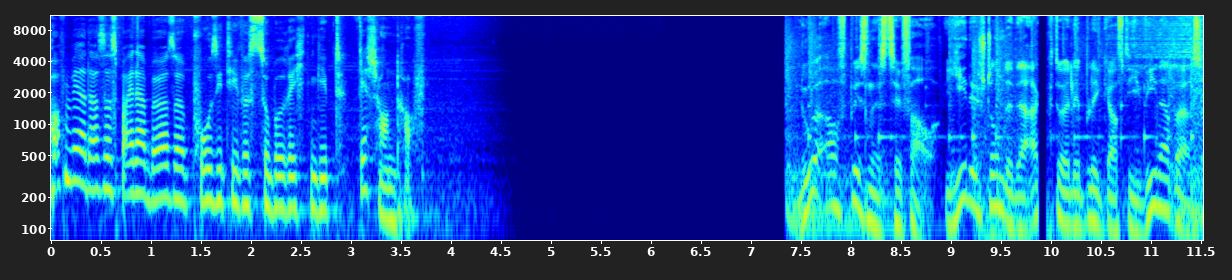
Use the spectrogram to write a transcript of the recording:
Hoffen wir, dass es bei der Börse Positives zu berichten gibt. Wir schauen drauf. Nur auf Business TV. Jede Stunde der aktuelle Blick auf die Wiener Börse.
